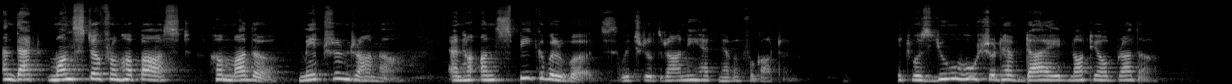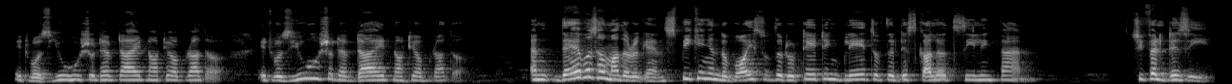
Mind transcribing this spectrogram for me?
And that monster from her past, her mother, Matron Rana, and her unspeakable words, which Rudrani had never forgotten. It was you who should have died, not your brother. It was you who should have died, not your brother. It was you who should have died, not your brother. And there was her mother again, speaking in the voice of the rotating blades of the discolored ceiling fan. She felt dizzy,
